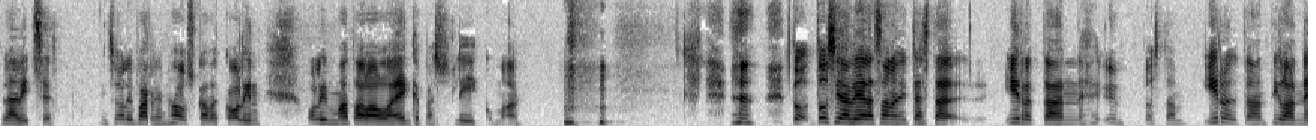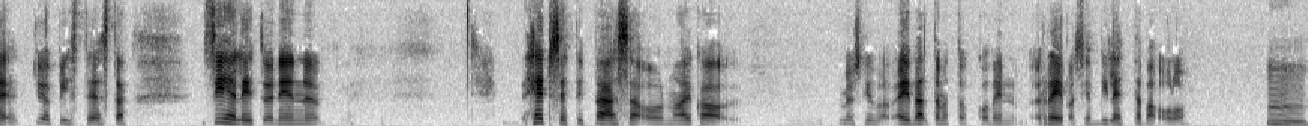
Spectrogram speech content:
lävitse. Se oli varsin hauskaa, vaikka olin, olin matalalla enkä päässyt liikkumaan. to, tosiaan vielä sanoin tästä irrotetaan, tosta, irrotetaan tilanne työpisteestä siihen liittyen niin headsetti päässä on aika myöskin ei välttämättä ole kovin reipas ja bilettävä olo. Mm.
